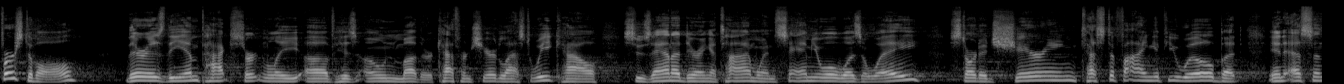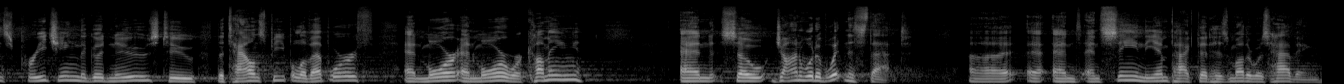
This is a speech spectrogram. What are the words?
first of all, there is the impact certainly of his own mother. Catherine shared last week how Susanna, during a time when Samuel was away, started sharing, testifying, if you will, but in essence, preaching the good news to the townspeople of Epworth, and more and more were coming. And so John would have witnessed that uh, and, and seen the impact that his mother was having.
